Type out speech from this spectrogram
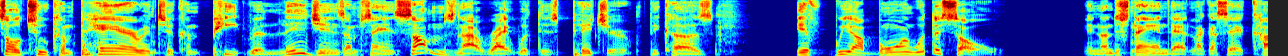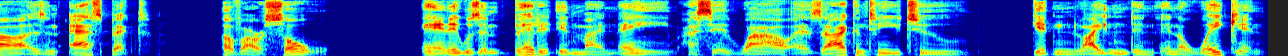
So to compare and to compete religions, I'm saying something's not right with this picture because if we are born with a soul and understand that, like I said, Ka is an aspect of our soul, and it was embedded in my name, I said, wow, as I continue to get enlightened and, and awaken,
